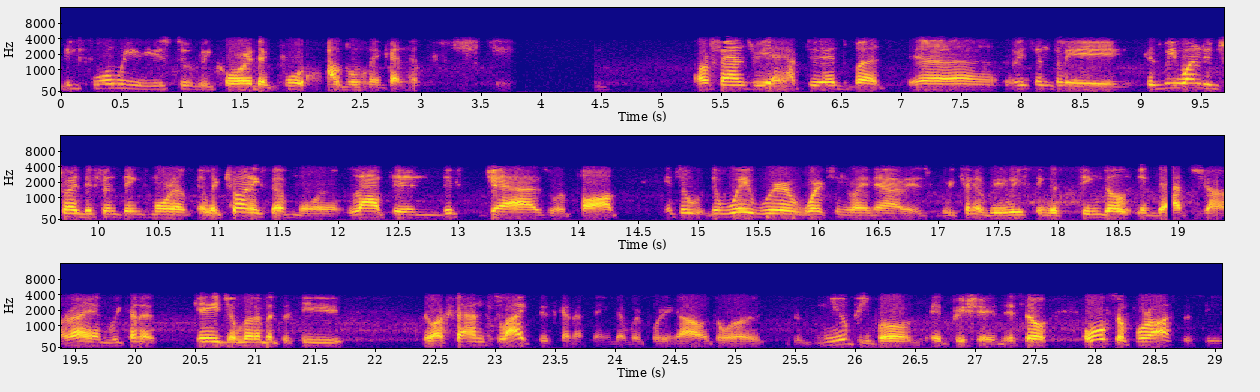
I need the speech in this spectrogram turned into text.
before we used to record a full album and kind of our fans react to it, but uh, recently, because we wanted to try different things, more electronic stuff, more Latin, jazz or pop. And so the way we're working right now is we're kind of releasing a single in that genre, and we kind of gauge a little bit to see do our fans like this kind of thing that we're putting out, or new people appreciate it. So also for us to see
